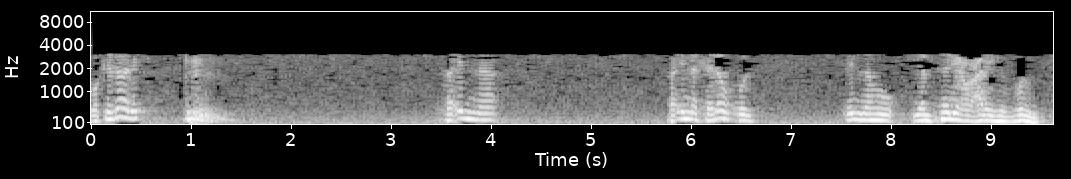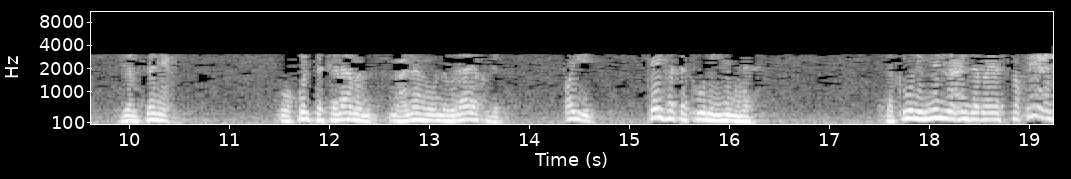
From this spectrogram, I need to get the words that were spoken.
وكذلك فإن فإنك لو قلت إنه يمتنع عليه الظلم يمتنع وقلت كلاما معناه أنه لا يقدر طيب كيف تكون المنة؟ تكون المنة عندما يستطيع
